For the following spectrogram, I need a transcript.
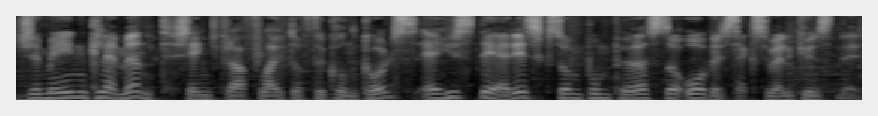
Jermaine Clement, kjent fra Flight of the Concords, er hysterisk som pompøs og overseksuell kunstner.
